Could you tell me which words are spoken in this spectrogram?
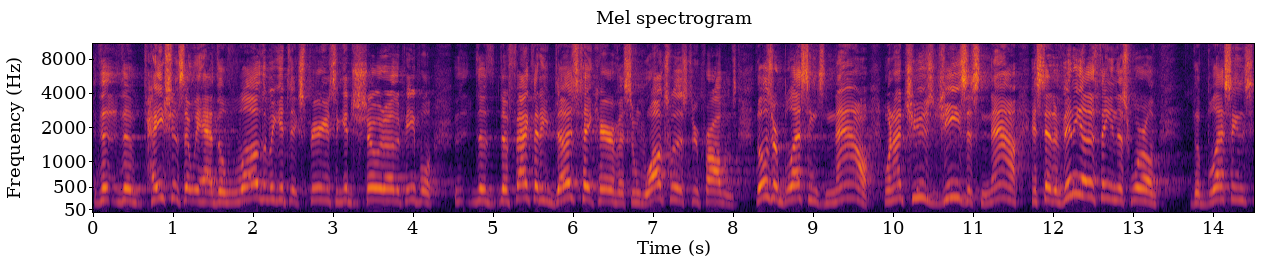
the, the patience that we have, the love that we get to experience and get to show to other people, the, the fact that He does take care of us and walks with us through problems. Those are blessings now. When I choose Jesus now instead of any other thing in this world, the blessings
